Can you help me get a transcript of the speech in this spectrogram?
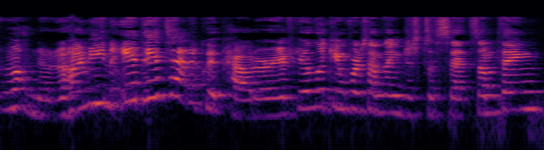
Well, no, no. I mean, it, it's adequate powder. If you're looking for something just to set something,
